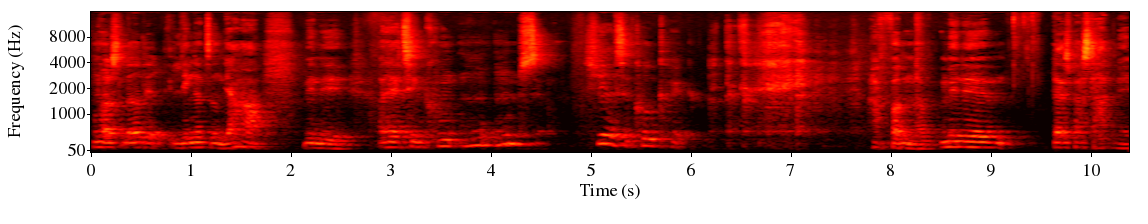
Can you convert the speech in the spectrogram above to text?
hun har også lavet det længere tid, end jeg har. Men, øh, og jeg tænkte, hun, hun, hun siger så cool. Ah, fucking op. Men øh, lad os bare starte med,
